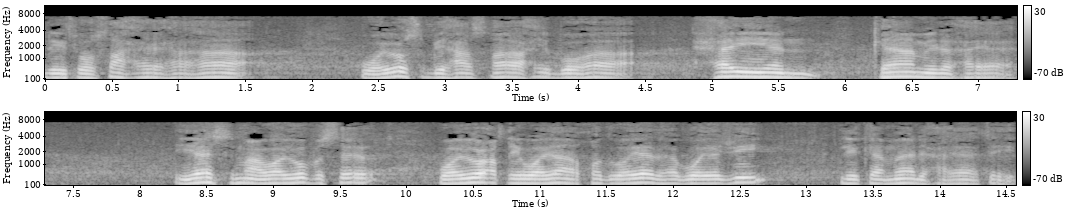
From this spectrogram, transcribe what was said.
لتصححها ويصبح صاحبها حيا كامل الحياة. يسمع ويبصر ويعطي ويأخذ ويذهب ويجي لكمال حياته.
